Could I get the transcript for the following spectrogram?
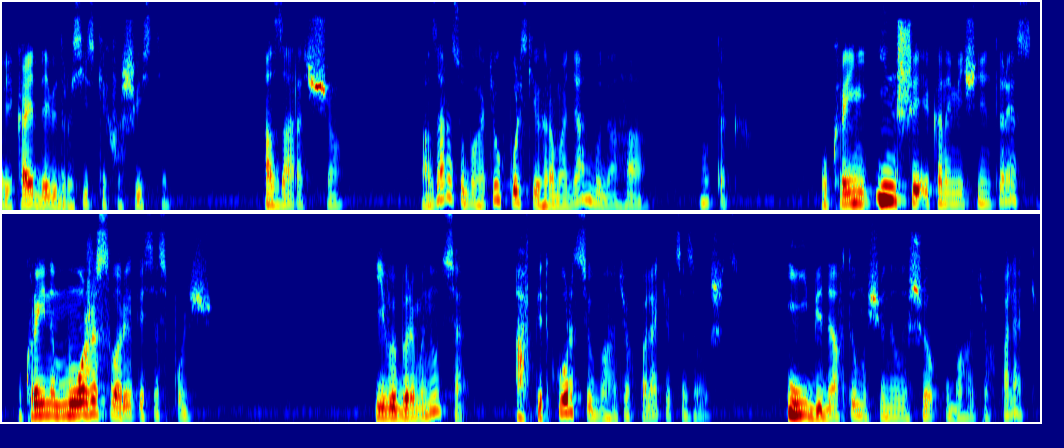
яка йде від російських фашистів. А зараз що? А зараз у багатьох польських громадян буде, ага, ну так, в Україні інші економічні інтереси. Україна може сваритися з Польщею. І вибори минуться, а в підкорці у багатьох поляків це залишиться. І біда в тому, що не лише у багатьох поляків.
